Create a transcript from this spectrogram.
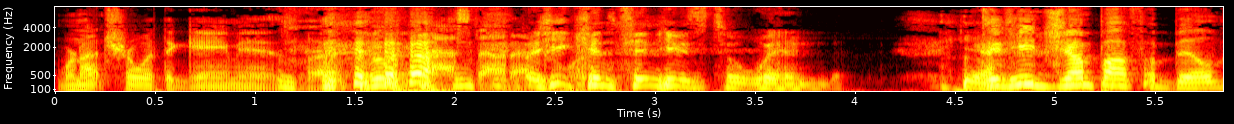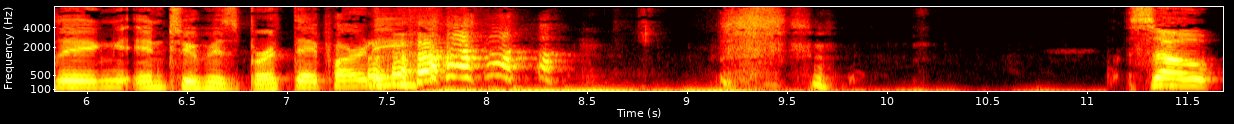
We're not sure what the game is, but he passed out but he continues to win. Yeah. Did he jump off a building into his birthday party? so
